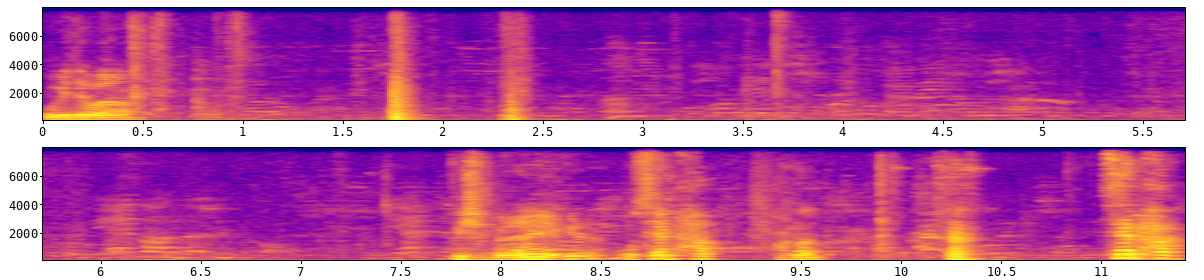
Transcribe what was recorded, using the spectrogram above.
وإيه ده بقى؟ مفيش مراية كده. وسبحة. سبحان الله سبحة.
